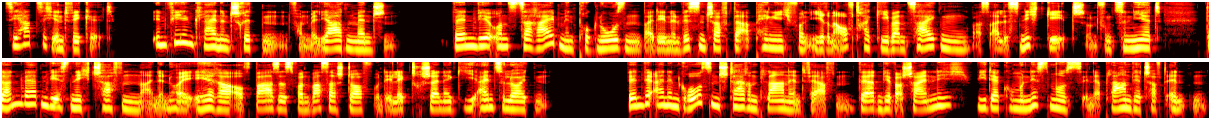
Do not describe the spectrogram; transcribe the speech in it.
Sie hat sich entwickelt. In vielen kleinen Schritten von Milliarden Menschen. Wenn wir uns zerreiben in Prognosen, bei denen Wissenschaftler abhängig von ihren Auftraggebern zeigen, was alles nicht geht und funktioniert, dann werden wir es nicht schaffen, eine neue Ära auf Basis von Wasserstoff und elektrischer Energie einzuläuten. Wenn wir einen großen starren Plan entwerfen, werden wir wahrscheinlich wie der Kommunismus in der Planwirtschaft enden.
